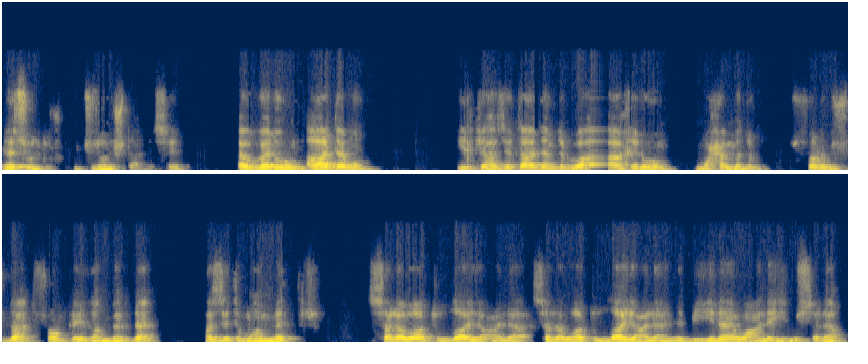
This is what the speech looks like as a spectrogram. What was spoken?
Resul'dür. 313 tanesi. Evveluhum Ademu İlki Hazreti Adem'dir ve ahiruhum Muhammedun. Sonuncusu da son peygamber de Hazreti Muhammed'dir. Salavatullahi ala salavatullahi ala nebiyyine ve aleyhisselam.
